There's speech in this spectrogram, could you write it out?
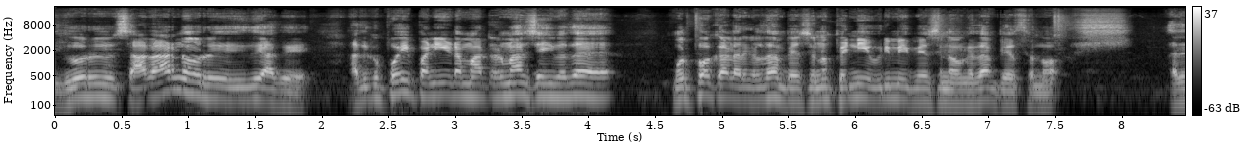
இது ஒரு சாதாரண ஒரு இது அது. அதுக்கு போய் பணியிட மாற்றம்லாம் செய்வதை முற்போக்காளர்கள் தான் பேசணும் பெண்ணிய உரிமை பேசினவங்க தான் பேசணும். அது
